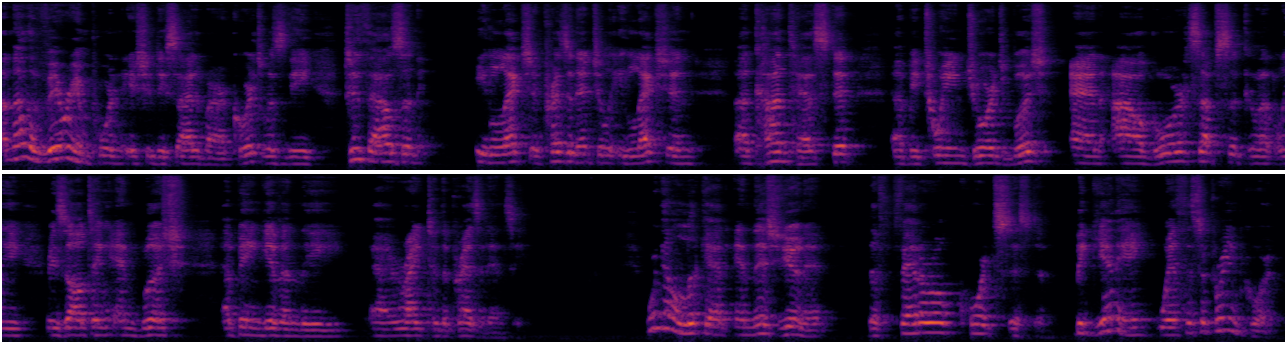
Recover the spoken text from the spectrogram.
Another very important issue decided by our courts was the 2000 election, presidential election uh, contest that uh, between George Bush and Al Gore, subsequently resulting in Bush uh, being given the uh, right to the presidency. We're going to look at, in this unit, the federal court system, beginning with the Supreme Court.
